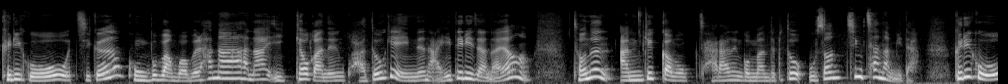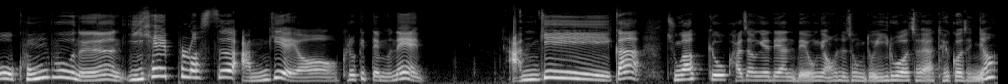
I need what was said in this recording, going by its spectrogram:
그리고 지금 공부 방법을 하나하나 익혀가는 과도기에 있는 아이들이잖아요. 저는 암기 과목 잘하는 것만으로도 우선 칭찬합니다. 그리고 공부는 이해 플러스 암기예요. 그렇기 때문에 암기가 중학교 과정에 대한 내용이 어느 정도 이루어져야 되거든요.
